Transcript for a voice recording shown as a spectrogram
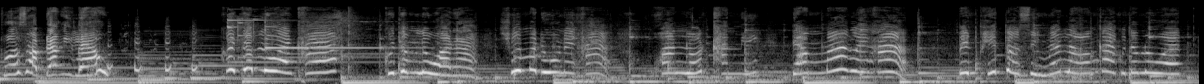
โทรศัพท์ดังอีกแล้ว คุณตำรวจคะ คุณตำรวจอะ ช่วยมาดูหน่อยค่ะ ควันรถคันนี้ดำมากเลยค่ะ เป็นพิษต่อสิ่งแวดล้อมค่ะคุณตำรวจโอ้โหเย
